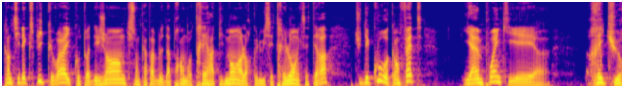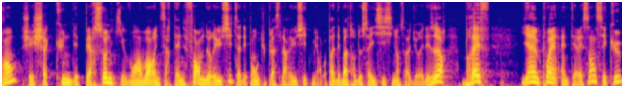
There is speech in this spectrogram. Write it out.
quand il explique que voilà, il côtoie des gens qui sont capables d'apprendre très rapidement alors que lui c'est très long, etc. Tu découvres qu'en fait, il y a un point qui est euh, récurrent chez chacune des personnes qui vont avoir une certaine forme de réussite. Ça dépend où tu places la réussite, mais on va pas débattre de ça ici, sinon ça va durer des heures. Bref, il y a un point intéressant, c'est que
